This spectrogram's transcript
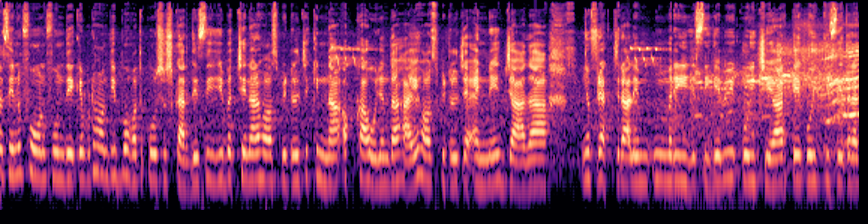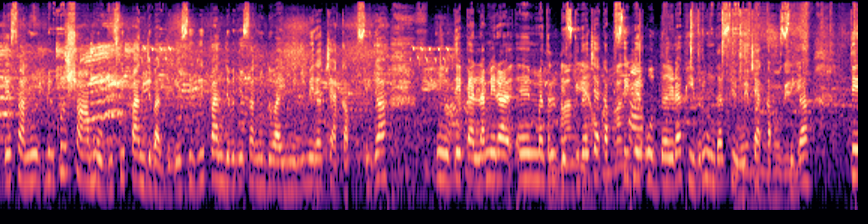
ਅਸੀਂ ਇਹਨੂੰ ਫੋਨ ਫੋਨ ਦੇ ਕੇ ਬਿਠਾਉਣ ਦੀ ਬਹੁਤ ਕੋਸ਼ਿਸ਼ ਕਰਦੇ ਸੀ ਜੀ। ਬੱਚੇ ਨਾਲ ਹਸਪੀਟਲ 'ਚ ਕਿੰਨਾ ਔਖਾ ਹੋ ਜਾਂਦਾ। ਹਾਏ ਹਸਪੀਟਲ 'ਚ ਇੰਨੇ ਜ਼ਿਆਦਾ ਫ੍ਰੈਕਚਰ ਵਾਲੇ ਮਰੀਜ਼ ਸੀਗੇ ਵੀ ਕੋਈ ਚੇਅਰ ਤੇ ਕੋਈ ਕਿਸੇ ਤਰ੍ਹਾਂ ਤੇ ਸਾਨੂੰ ਬਿਲਕੁਲ ਸ਼ਾਮ ਹੋ ਗਈ ਸੀ 5 ਵੱਜ ਗਏ ਸੀ ਜੀ। 5 ਵਜੇ ਸਾਨੂੰ ਦਵਾਈ ਮਿਲੀ ਮੇਰਾ ਚੈੱਕਅਪ ਸੀਗਾ। ਤੇ ਪਹਿਲਾਂ ਮੇਰਾ ਮਤਲਬ ਡਿਸਕ ਦਾ ਚੈੱਕਅਪ ਸੀ ਫਿਰ ਉਹਦਾ ਜਿਹੜਾ ਫੀਵਰ ਹੁੰਦਾ ਸੀ ਉਹ ਚੈੱਕਅਪ ਸੀਗਾ। ਤੇ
